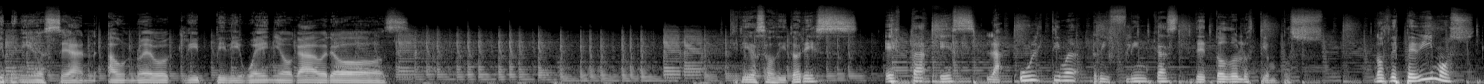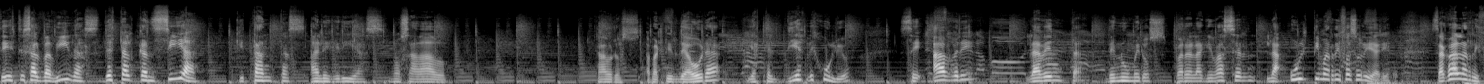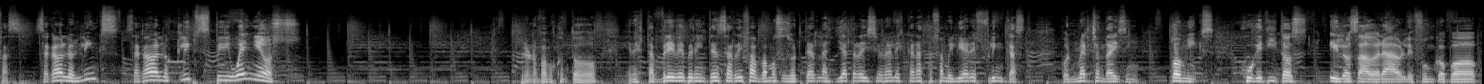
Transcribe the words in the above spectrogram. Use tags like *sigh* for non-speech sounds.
Bienvenidos sean a un nuevo clip pidigüeño, cabros. Queridos auditores, esta es la última Riflincast de todos los tiempos. Nos despedimos de este salvavidas, de esta alcancía que tantas alegrías nos ha dado. Cabros, a partir de ahora y hasta el 10 de julio se abre la venta de números para la que va a ser la última rifa solidaria. Se acaban las rifas, se acaban los links, se acaban los clips pidigüeños. Pero nos vamos con todo. En esta breve pero intensa rifa vamos a sortear las ya tradicionales canastas familiares Flinkast con merchandising, cómics, juguetitos y los adorables Funko Pop.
